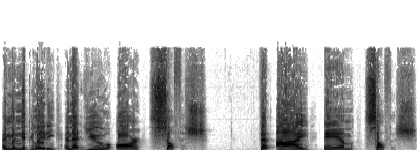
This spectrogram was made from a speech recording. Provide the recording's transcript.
and manipulating and that you are selfish. That I am selfish.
